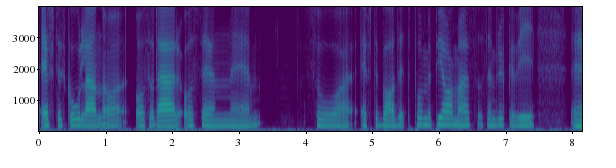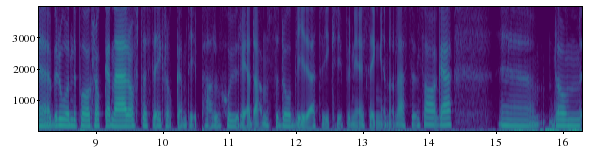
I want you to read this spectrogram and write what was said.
efter skolan och, och sådär. Och sen eh, Så efter badet på med pyjamas och sen brukar vi eh, beroende på vad klockan är, oftast är klockan typ halv sju redan så då blir det att vi kryper ner i sängen och läser en saga. Eh, de,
